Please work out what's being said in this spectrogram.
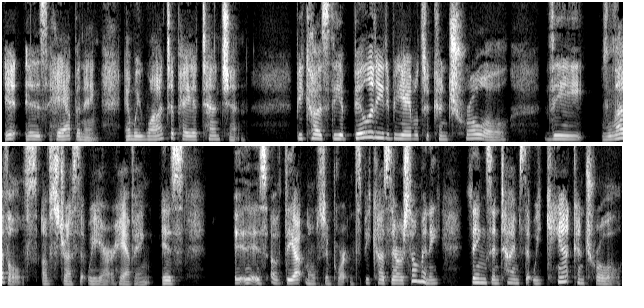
it is happening. And we want to pay attention because the ability to be able to control the levels of stress that we are having is is of the utmost importance because there are so many things and times that we can't control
